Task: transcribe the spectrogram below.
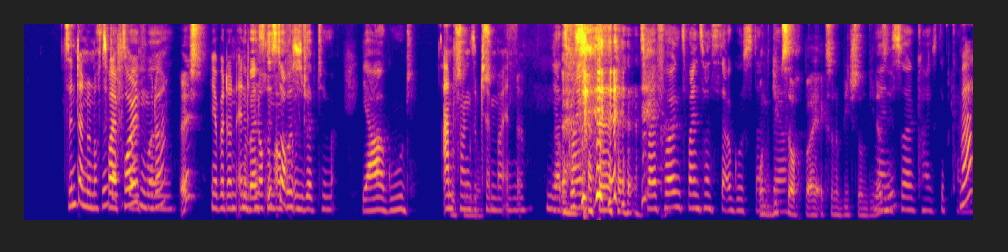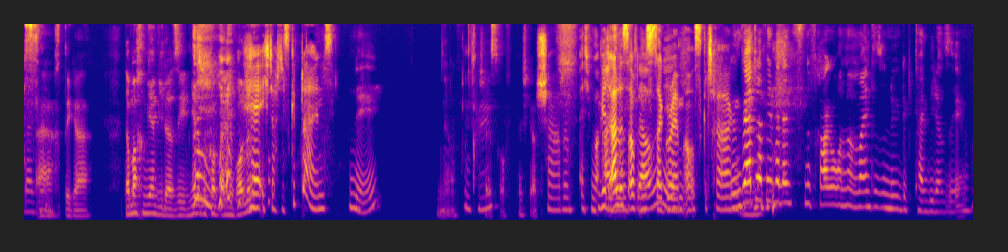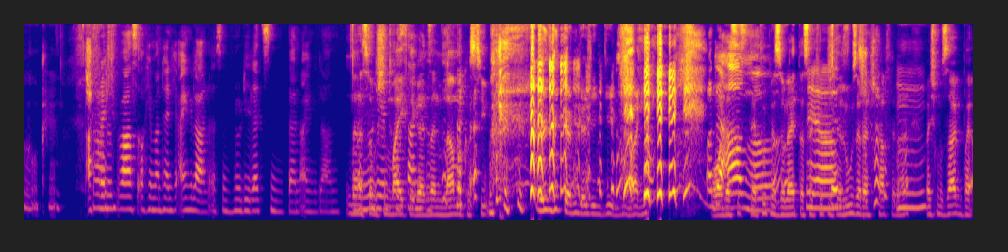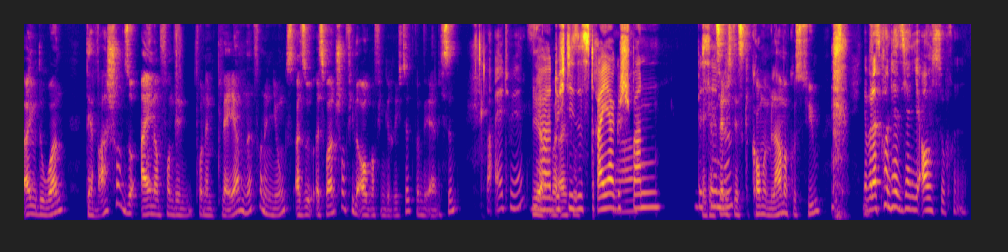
Sind dann nur noch Sind zwei doch Folgen, oder? Folgen. Echt? Ja, aber dann Ja, endet aber noch es im ist doch im August. September. Ja, gut. Anfang. September, Ende. Ja, zwei, zwei Folgen, 22. August dann. Und gibt es auch bei Ex on the Beach so ein Nein, Wiedersehen? es, soll kein, es gibt kein Was? Wiedersehen. Ach, Digga. Da machen wir ein Wiedersehen. Jeder bekommt eine Rolle. Hä, ich dachte, es gibt eins. Nee. Ja, Okay. scheiß drauf. Pech gehabt. Schade. Ich, Wird also, alles auf Instagram nicht. ausgetragen. Irgendwer hatte auf jeden Fall letztens eine Fragerunde und meinte so, nö, gibt kein Wiedersehen. Oh, okay. Aber Schade. vielleicht war es auch jemand, der nicht eingeladen ist und nur die letzten werden eingeladen. Na, Oder das war bestimmt Mike, Digga, in seinem Lama-Kostüm. Und Oh, der das Arme. ist, der tut mir so leid, das ist Ja. halt wirklich der Loser der Staffel. Ne? Weil ich muss sagen, bei Are You The One, der war schon so einer von den, von den Playern, ne? von den Jungs. Also es waren schon viele Augen auf ihn gerichtet, wenn wir ehrlich sind. Bei Aito jetzt? Ja, Ja, durch Alto. dieses Dreiergespann. Ja, Bisschen, ganz ehrlich, ne? der ist gekommen im Lama-Kostüm. Ja, aber das konnte er sich ja nicht aussuchen.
